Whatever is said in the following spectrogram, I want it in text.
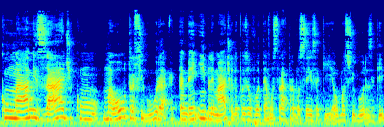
com uma amizade com uma outra figura também emblemática, depois eu vou até mostrar para vocês aqui algumas figuras aqui.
